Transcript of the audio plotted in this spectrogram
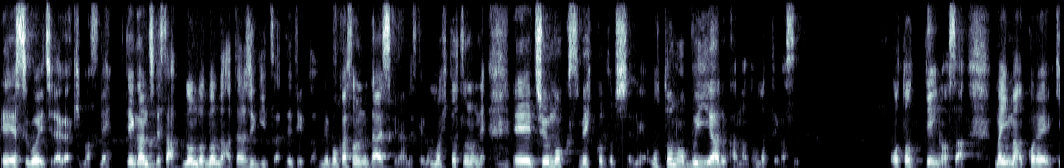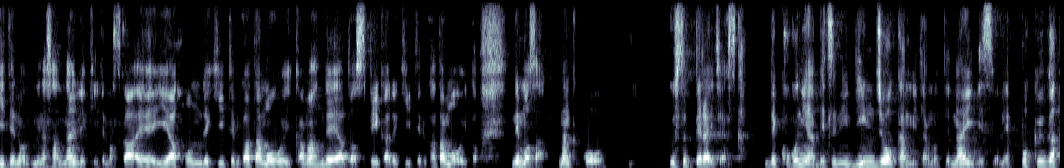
えすごい時代が来ますね。っていう感じでさ、どんどんどんどん新しい技術が出ていくと。で、僕はそういうの大好きなんですけども、一つのね、え注目すべきこととしてね、音の VR かなと思っています。音っていうのはさ、まあ、今これ聞いてるの皆さん何で聞いてますか、えー、イヤホンで聞いてる方も多いかな。で、あとはスピーカーで聞いてる方も多いと。でもさ、なんかこう、薄っぺらいじゃないですか。で、ここには別に臨場感みたいなのってないですよね。僕が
